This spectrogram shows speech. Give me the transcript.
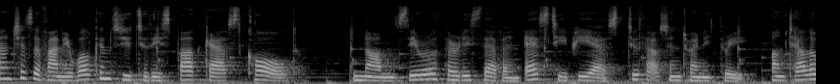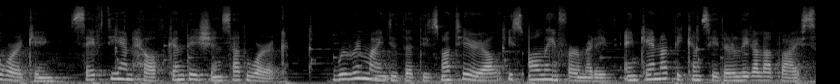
Sanchez Devanny welcomes you to this podcast called NOM 037 STPS 2023 on teleworking, safety and health conditions at work. We remind you that this material is only informative and cannot be considered legal advice.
